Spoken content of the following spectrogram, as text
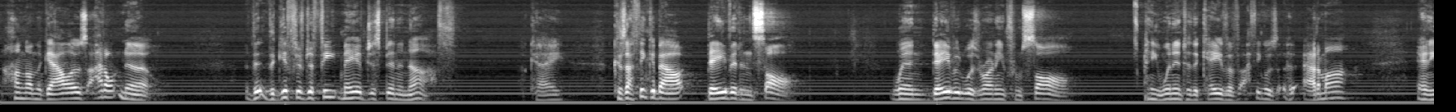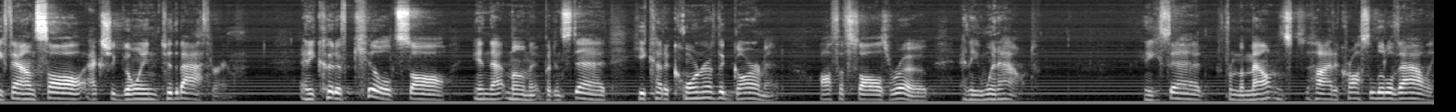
hung on the gallows? I don't know. The, the gift of defeat may have just been enough, okay? Because I think about David and Saul. When David was running from Saul, and he went into the cave of, I think it was uh, Adamah, and he found Saul actually going to the bathroom. And he could have killed Saul in that moment, but instead, he cut a corner of the garment off of Saul's robe and he went out. And he said, from the mountainside across a little valley,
